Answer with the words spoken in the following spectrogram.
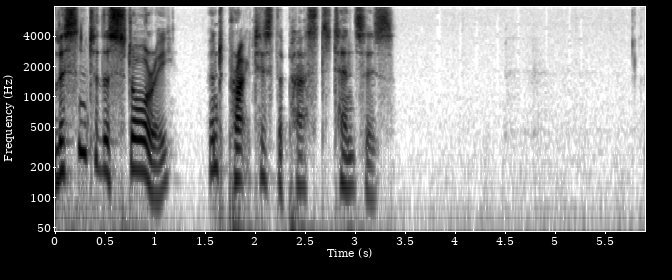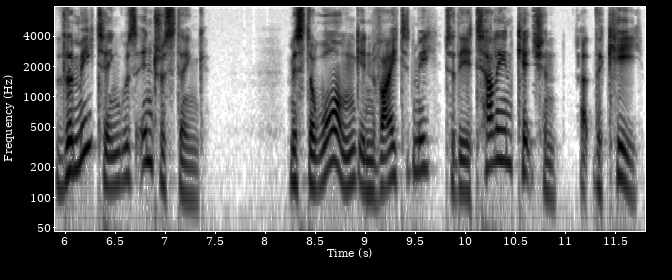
Listen to the story and practice the past tenses. The meeting was interesting. Mr. Wong invited me to the Italian kitchen at the Quay.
